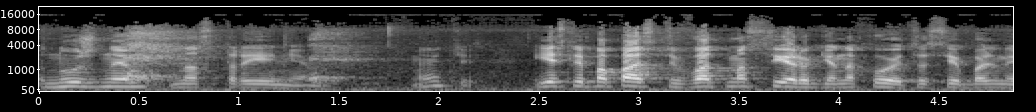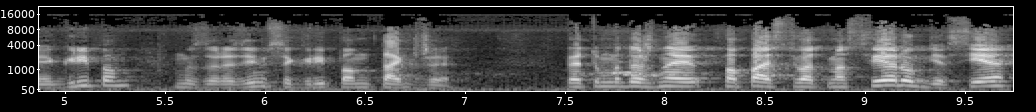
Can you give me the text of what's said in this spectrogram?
нужным настроением. Знаете? Если попасть в атмосферу, где находятся все больные гриппом, мы заразимся гриппом также. Поэтому мы должны попасть в атмосферу, где все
